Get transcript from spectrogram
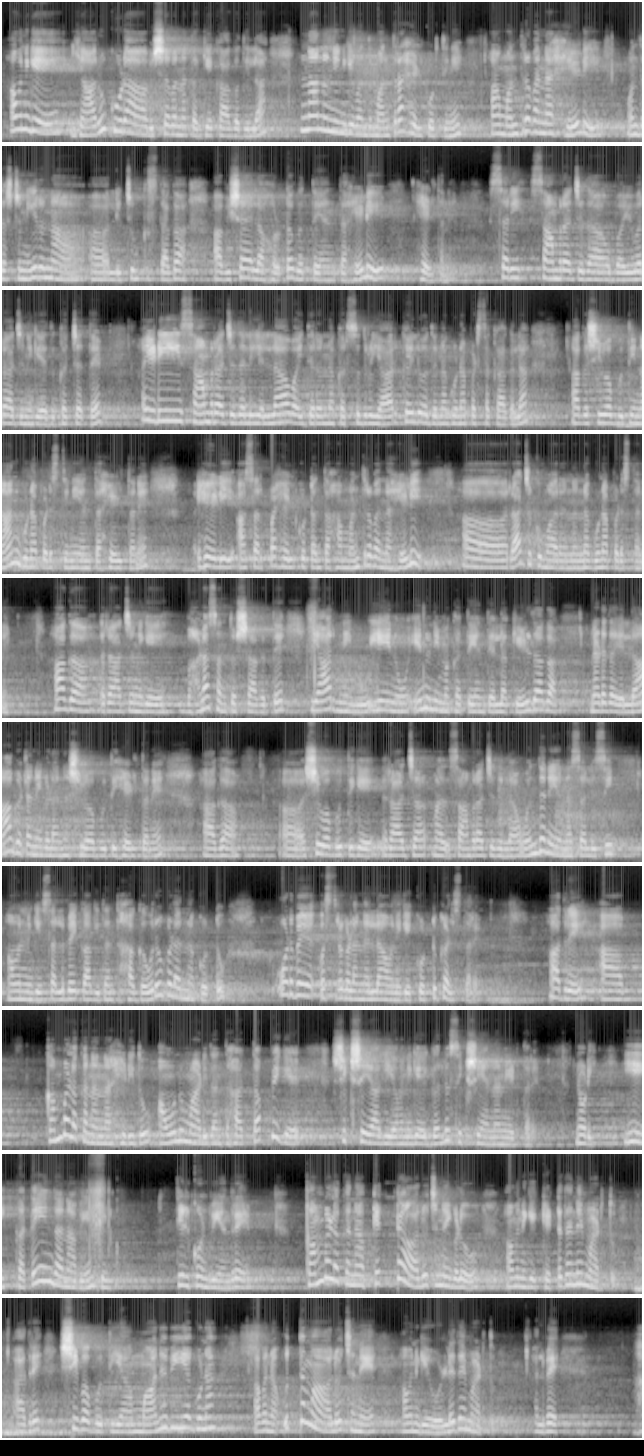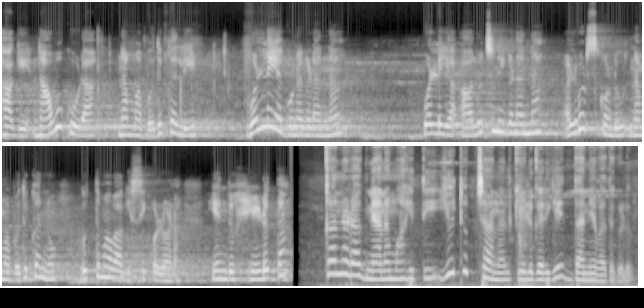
ಅವನಿಗೆ ಯಾರೂ ಕೂಡ ಆ ವಿಷವನ್ನು ತೆಗಿಯೋಕ್ಕಾಗೋದಿಲ್ಲ. ನಾನು ನಿನಗೆ ಒಂದು ಮಂತ್ರ ಹೇಳ್ಕೊಡ್ತೀನಿ. ಆ ಮಂತ್ರವನ್ನು ಹೇಳಿ ಒಂದಷ್ಟು ನೀರನ್ನು ಅಲ್ಲಿ ಚುಮ್ಕಿಸಿದಾಗ ಆ ವಿಷ ಎಲ್ಲ ಹೊರಟೋಗುತ್ತೆ ಅಂತ ಹೇಳಿ ಹೇಳ್ತಾನೆ. ಸರಿ, ಸಾಮ್ರಾಜ್ಯದ ಒಬ್ಬ ಯುವರಾಜನಿಗೆ ಅದು ಕಚ್ಚತ್ತೆ. ಇಡೀ ಸಾಮ್ರಾಜ್ಯದಲ್ಲಿ ಎಲ್ಲ ವೈದ್ಯರನ್ನು ಕರೆಸಿದ್ರು, ಯಾರ ಕೈಲೂ ಅದನ್ನು ಗುಣಪಡಿಸೋಕ್ಕಾಗಲ್ಲ. ಆಗ ಶಿವಬುದ್ಧಿ, ನಾನು ಗುಣಪಡಿಸ್ತೀನಿ ಅಂತ ಹೇಳ್ತಾನೆ. ಹೇಳಿ, ಆ ಸರ್ಪ ಹೇಳ್ಕೊಟ್ಟಂತಹ ಮಂತ್ರವನ್ನು ಹೇಳಿ ರಾಜಕುಮಾರನನ್ನು ಗುಣಪಡಿಸ್ತಾನೆ. ಆಗ ರಾಜನಿಗೆ ಬಹಳ ಸಂತೋಷ ಆಗುತ್ತೆ. ಯಾರು ನೀವು? ಏನು? ಏನು ನಿಮ್ಮ ಕತೆ? ಅಂತೆಲ್ಲ ಕೇಳಿದಾಗ, ನಡೆದ ಎಲ್ಲ ಘಟನೆಗಳನ್ನು ಶಿವಭೂತಿ ಹೇಳ್ತಾನೆ. ಆಗ ಶಿವಭೂತಿಗೆ ರಾಜ ಮ, ಸಾಮ್ರಾಜ್ಯದಿಂದ ವಂದನೆಯನ್ನು ಸಲ್ಲಿಸಿ ಅವನಿಗೆ ಸಲ್ಲಬೇಕಾಗಿದ್ದಂತಹ ಗೌರವಗಳನ್ನು ಕೊಟ್ಟು ಒಡವೆ ವಸ್ತ್ರಗಳನ್ನೆಲ್ಲ ಅವನಿಗೆ ಕೊಟ್ಟು ಕಳಿಸ್ತಾರೆ. ಆದರೆ ಆ ಕಂಬಳಕನನ್ನು ಹಿಡಿದು ಅವನು ಮಾಡಿದಂತಹ ತಪ್ಪಿಗೆ ಶಿಕ್ಷೆಯಾಗಿ ಅವನಿಗೆ ಗಲ್ಲು ಶಿಕ್ಷೆಯನ್ನು ನೀಡ್ತಾರೆ. ನೋಡಿ, ಈ ಕಥೆಯಿಂದ ನಾವೇನು ತಿಳ್ಕೊ, ತಿಳ್ಕೊಂಡ್ವಿ ಅಂದರೆ ಕಂಬಳಕನ ಕೆಟ್ಟ ಆಲೋಚನೆಗಳು ಅವನಿಗೆ ಕೆಟ್ಟದನ್ನೇ ಮಾಡ್ತು. ಆದರೆ ಶಿವಭೂತಿಯ ಮಾನವೀಯ ಗುಣ, ಅವನ ಉತ್ತಮ ಆಲೋಚನೆ ಅವನಿಗೆ ಒಳ್ಳೆಯದೇ ಮಾಡ್ತು. ಅಲ್ವೇ? ಹಾಗೆ ನಾವು ಕೂಡ ನಮ್ಮ ಬದುಕಲ್ಲಿ ಒಳ್ಳೆಯ ಗುಣಗಳನ್ನು, ಒಳ್ಳೆಯ ಆಲೋಚನೆಗಳನ್ನು ಅಳವಡಿಸ್ಕೊಂಡು ನಮ್ಮ ಬದುಕನ್ನು ಉತ್ತಮವಾಗಿಸಿಕೊಳ್ಳೋಣ ಎಂದು ಹೇಳುತ್ತಾ ಕನ್ನಡ ಜ್ಞಾನ ಮಾಹಿತಿ ಯೂಟ್ಯೂಬ್ ಚಾನಲ್ ಕೇಳುಗರಿಗೆ ಧನ್ಯವಾದಗಳು.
